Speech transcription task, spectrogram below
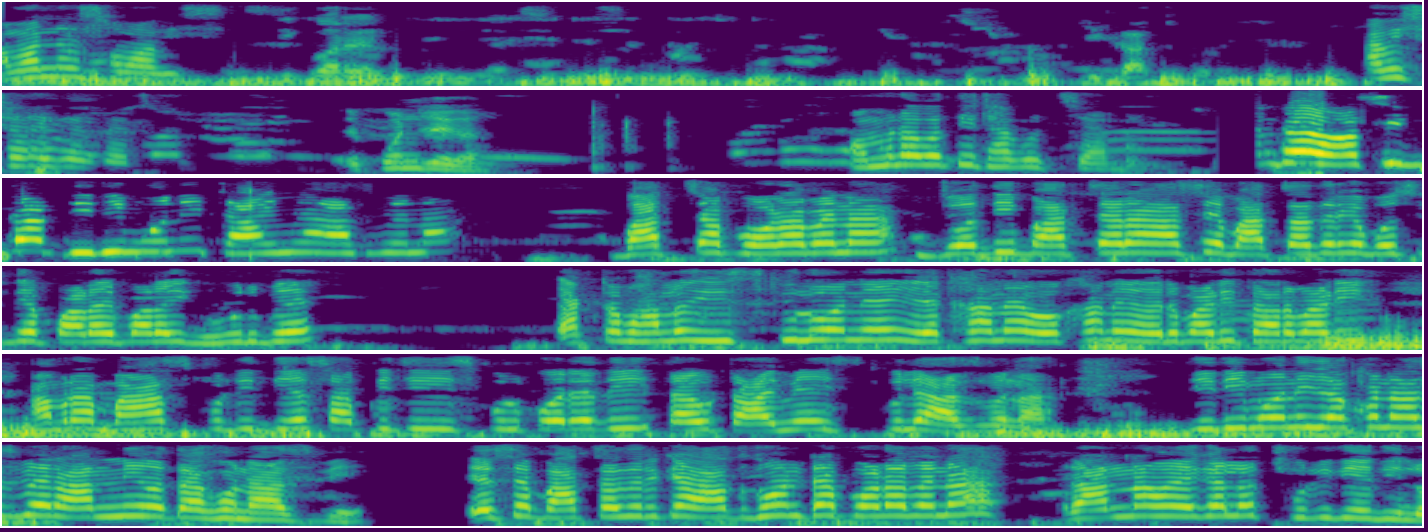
আমার নাম সমা বিশ্বাস। কি করেন? কি কাজ আমি সহায়কের এ কোন জায়গা? অমরাবতী ঠাকুর চান অসুবিধা, দিদিমণি টাইমে আসবে না, বাচ্চা পড়াবে না। যদি বাচ্চারা আসে, বাচ্চাদেরকে বসে দিয়ে পাড়ায় পাড়ায় ঘুরবে। একটা ভালো স্কুলও নেই, এখানে, ওখানে, এর বাড়ি, তার বাড়ি। আমরা বাঁশ ফুটি দিয়ে সবকিছু স্কুল করে দিই, তাও টাইমে স্কুলে আসবে না। দিদিমণি যখন আসবে, রান্নিও তখন আসবে। এসে বাচ্চাদেরকে আধ ঘণ্টা পড়াবে না, রান্না হয়ে গেল ছুটি দিয়ে দিল।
